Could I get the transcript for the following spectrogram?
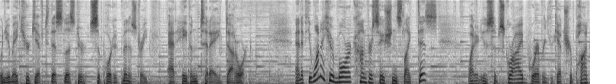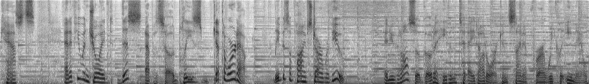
when you make your gift to this listener supported ministry at haventoday.org. And if you want to hear more conversations like this, why don't you subscribe wherever you get your podcasts? And if you enjoyed this episode, please get the word out. Leave us a five star review. And you can also go to haventoday.org and sign up for our weekly email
